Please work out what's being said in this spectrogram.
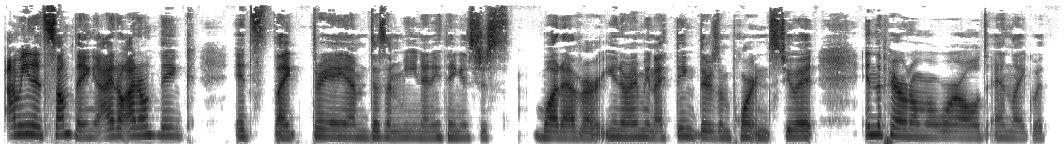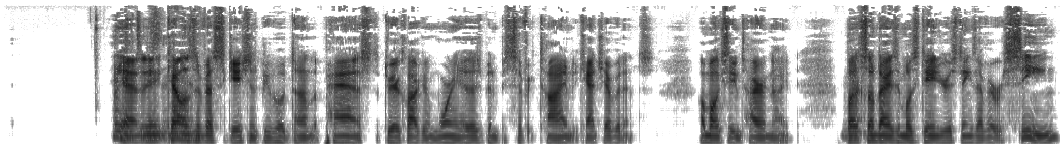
I mean, it's something. I don't, I don't think it's like 3 a.m. doesn't mean anything. It's just whatever. You know what I mean? I think there's importance to it in the paranormal world and like with Yeah, entities and and- countless investigations people have done in the past, at three o'clock in the morning, there's been Pacific time to catch evidence amongst the entire night. But Yeah. sometimes the most dangerous things I've ever seen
